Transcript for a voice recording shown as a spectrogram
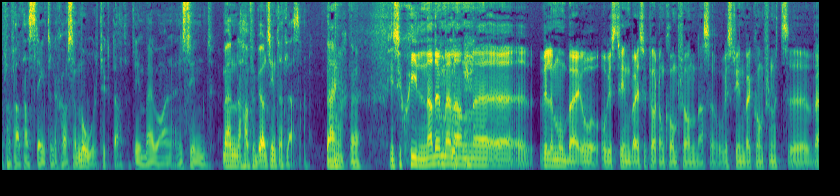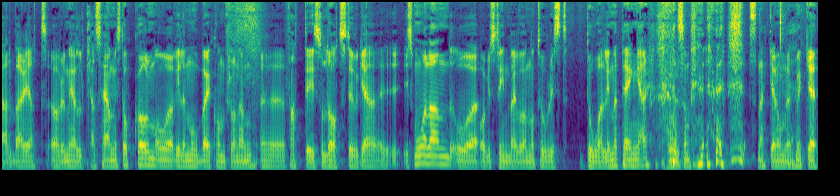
framförallt hans strängt religiösa mor tyckte att Strindberg var en, en synd. Men han förbjöds inte att läsa. Nej, mm. nej. Finns ju skillnader mellan eh, Vilhelm Moberg och August Strindberg såklart. De kom från, alltså, August Strindberg kom från ett eh, välbärgat övre medelklasshem i Stockholm och Vilhelm Moberg kom från en eh, fattig soldatstuga i, i Småland och August Strindberg var notoriskt dålig med pengar, mm. som vi snackar om rätt mycket.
